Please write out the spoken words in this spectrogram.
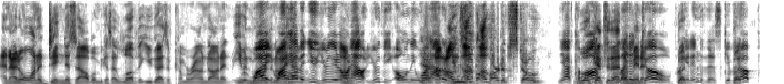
and I don't want to ding this album because I love that you guys have come around on it even more Why, than why I have. haven't you? You're the only one Um, out. You're the only one Yeah, out of I'll- you. I'll- have a I'll- heart of stone. Yeah, come We'll on. get to that in Let a minute. it go. Bring But- it into this. Give it up.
